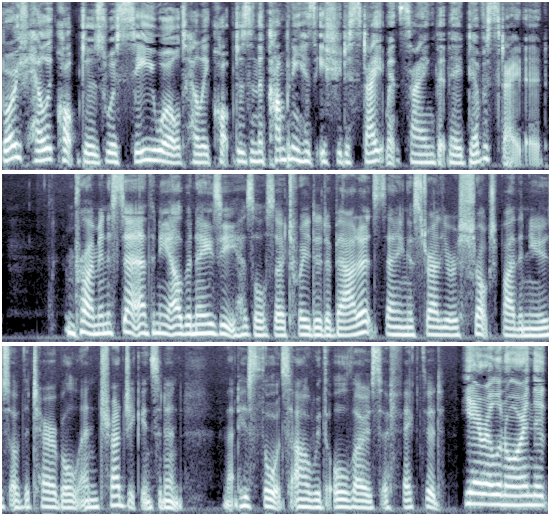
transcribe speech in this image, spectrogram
both helicopters were SeaWorld helicopters and the company has issued a statement saying that they're devastated. And Prime Minister Anthony Albanese has also tweeted about it, saying Australia is shocked by the news of the terrible and tragic incident and that his thoughts are with all those affected. Yeah, Eleanor, and the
